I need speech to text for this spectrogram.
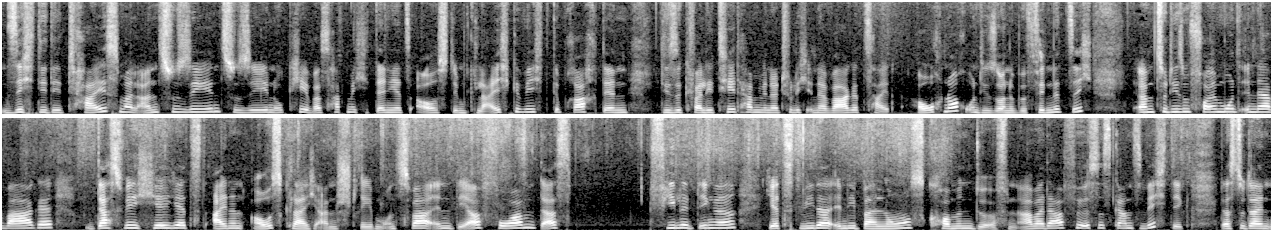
sich die Details mal anzusehen, zu sehen, okay, was hat mich denn jetzt aus dem Gleichgewicht gebracht? Denn diese Qualität haben wir natürlich in der Waagezeit auch noch und die Sonne befindet sich ähm, zu diesem Vollmond in der Waage, dass wir hier jetzt einen Ausgleich anstreben. Und zwar in der Form, dass viele Dinge jetzt wieder in die Balance kommen dürfen. Aber dafür ist es ganz wichtig, dass du deinen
